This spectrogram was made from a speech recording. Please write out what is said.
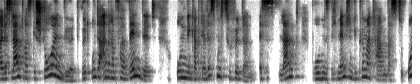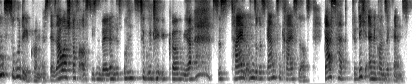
weil das Land, was gestohlen wird, wird unter anderem verwendet, um den Kapitalismus zu füttern. Es ist Land, worum sich Menschen gekümmert haben, was zu uns zugute gekommen ist. Der Sauerstoff aus diesen Wäldern ist uns zugute gekommen. Ja, es ist Teil unseres ganzen Kreislaufs. Das hat für dich eine Konsequenz.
